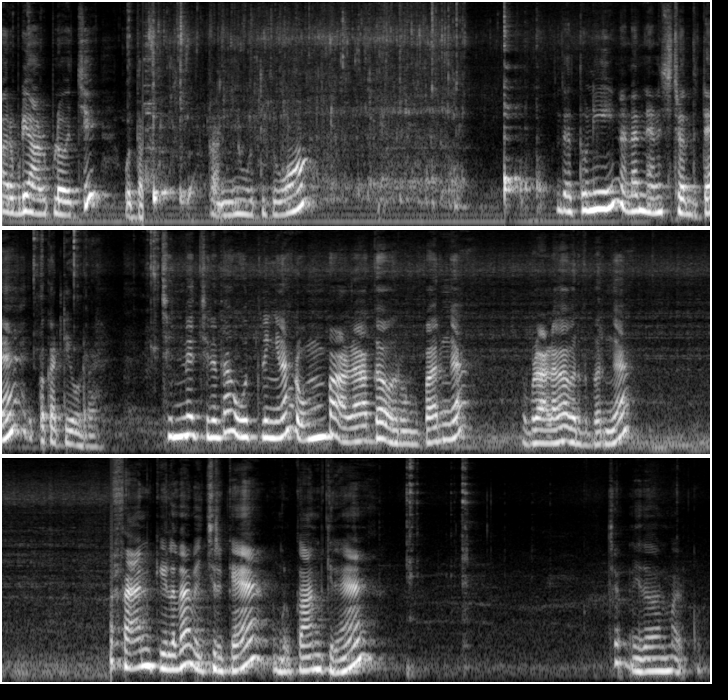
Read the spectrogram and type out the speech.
மறுபடியும் அடுப்பில் வச்சு ஊற்றலாம் தண்ணி ஊற்றிக்குவோம் இந்த துணி நல்லா நினச்சிட்டு வந்துட்டேன். இப்போ கட்டி விட்றேன். சின்ன சின்னதாக ஊற்றுனீங்கன்னா ரொம்ப அழகாக வரும் பாருங்கள் இவ்வளோ அழகாக வருது பாருங்கள் ஃபேன் கீழே தான் வச்சுருக்கேன். உங்களுக்கு காமிக்கிறேன். சரி நிதானமாக இருக்கும்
